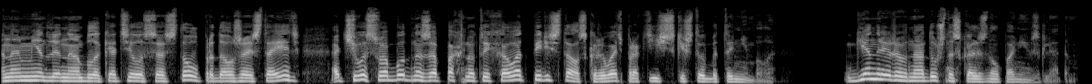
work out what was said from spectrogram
Она медленно облокотилась со стол, продолжая стоять, отчего свободно запахнутый халат перестал скрывать практически что бы то ни было. Генри равнодушно скользнул по ней взглядом.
